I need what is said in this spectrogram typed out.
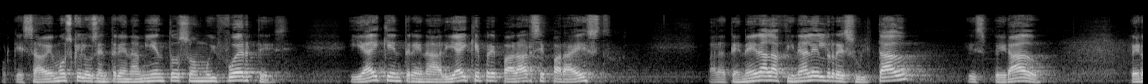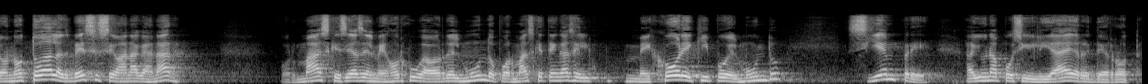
Porque sabemos que los entrenamientos son muy fuertes y hay que entrenar y hay que prepararse para esto para tener a la final el resultado esperado. Pero no todas las veces se van a ganar. Por más que seas el mejor jugador del mundo, por más que tengas el mejor equipo del mundo, siempre hay una posibilidad de derrota.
